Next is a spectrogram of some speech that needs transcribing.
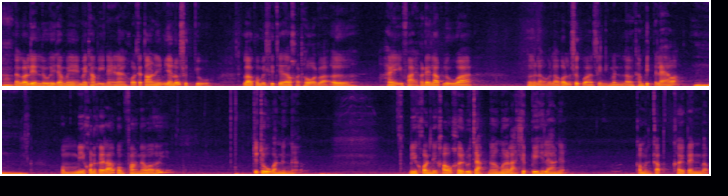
ครับเราก็เรียนรู้ที่จะไม่ไม่ทำอีกในอนาคตแต่ตอนนี้มันยังรู้สึกอยู่ เราก็มีสิทธิ์ที่จะขอโทษว่า เออ ให้อีกฝ่ายเขาได้รับรู้ว่า เออเราเราก็รู้สึกว่าสิ่งที่มันเราทำผิดไปแล้วอะอืมผมมีคนเคยเล่าให้ผมฟังนะว่าเฮ้ยจู่ๆวันหนึ่งเนี่ยมีคนที่เขาเคยรู้จักเนอะเมื่อหลายสิบปีที่แล้วเนี่ย ก็เหมือนกับเคยเป็นแบบ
